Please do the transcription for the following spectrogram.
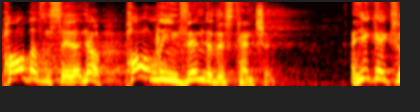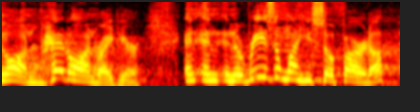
Paul doesn't say that. No, Paul leans into this tension. And he takes it on head on right here. And, and, and the reason why he's so fired up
